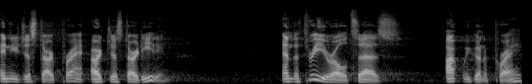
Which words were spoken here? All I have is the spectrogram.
and you just start praying or just start eating. And the three year old says, Aren't we going to pray?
